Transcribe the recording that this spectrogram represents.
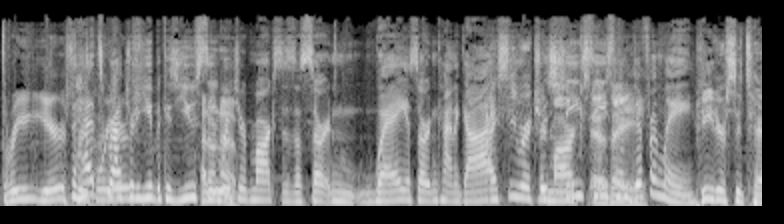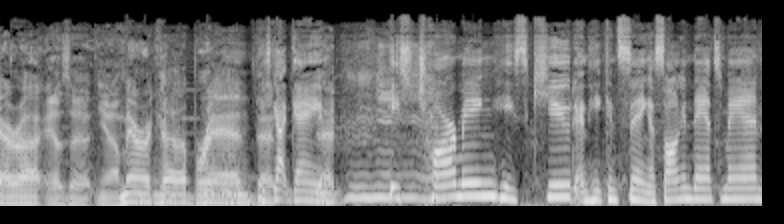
three years? The three, head scratcher years? to you because you see. Richard Marx as a certain way, a certain kind of guy. I see Richard but Marx She sees as him a differently. Peter Cetera as a you know America bred. He's got game. that- He's charming. He's cute, and he can sing. A song and dance man.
